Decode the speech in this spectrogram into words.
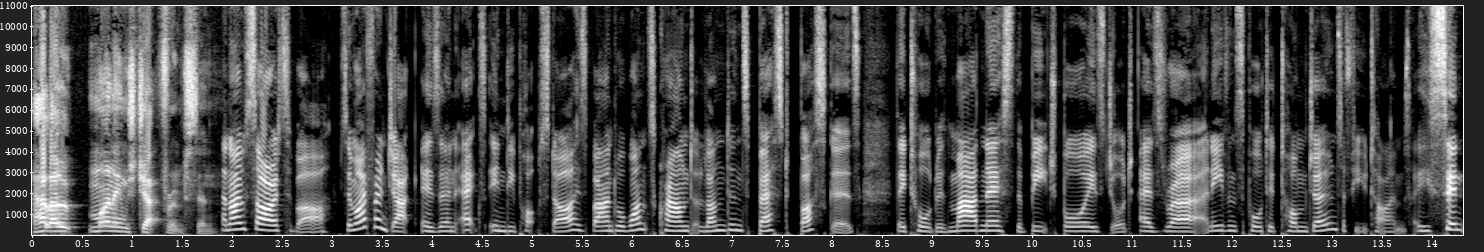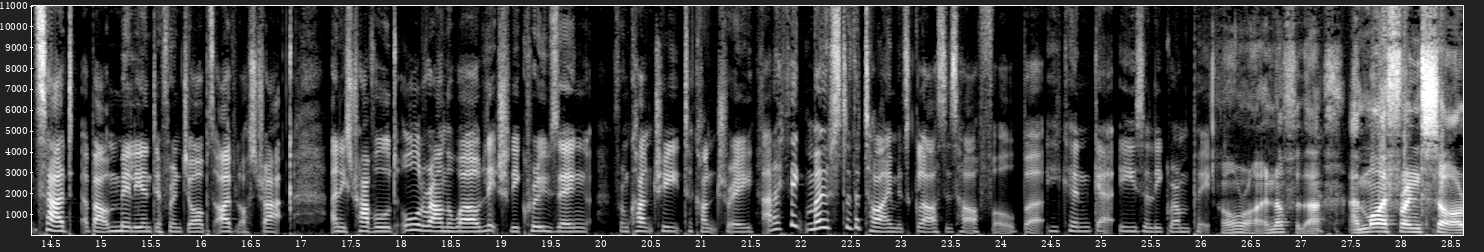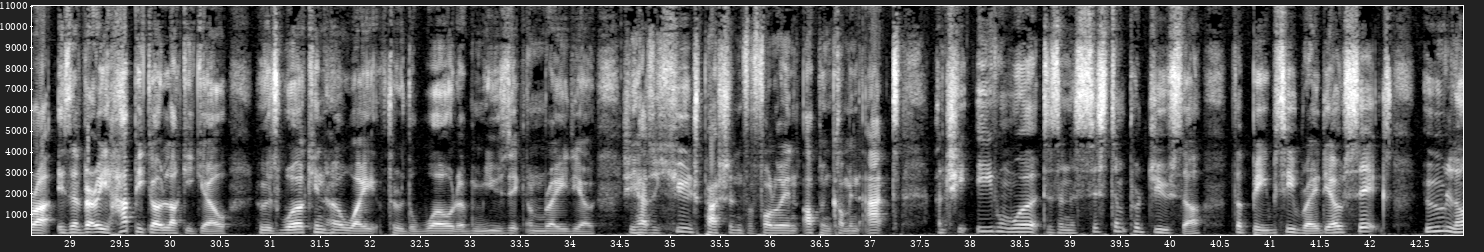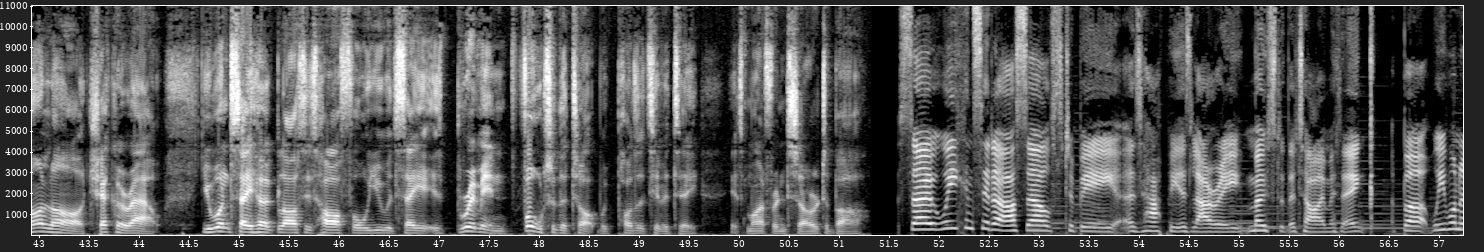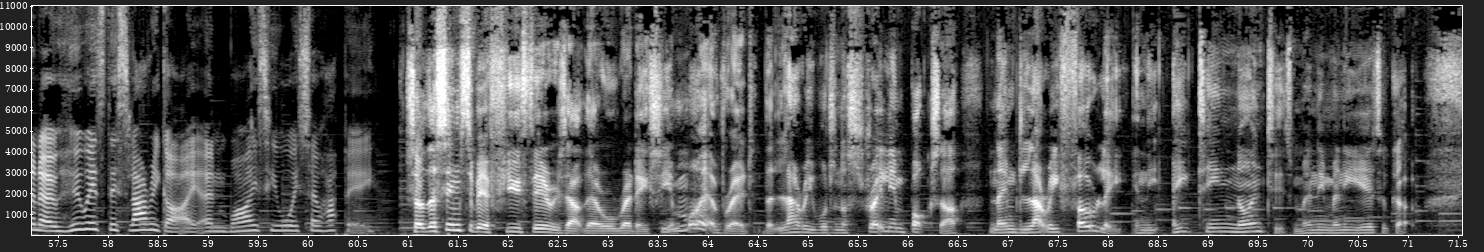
Hello, my name's Jack Frimston. And I'm Sarah Tabar. So, my friend Jack is an ex indie pop star. His band were once crowned London's best buskers. They toured with Madness, the Beach Boys, George Ezra, and even supported Tom Jones a few times. He's since had about a million different jobs. I've lost track. And he's travelled all around the world, literally cruising from country to country. And I think most of the time his glass is half full, but he can get easily grumpy. All right, enough of that. and my friend Sarah is a very happy go lucky girl who is working her way through the world of music and radio. She has a huge passion for following up and coming acts, and she even worked as an assistant producer for BBC Radio 6. Ooh la la, check her out. You wouldn't say her glass is half full, you would say it is brimming full to the top with positivity. It's my friend Sarah Tabar. So we consider ourselves to be as happy as Larry most of the time, I think. But we want to know who is this Larry guy and why is he always so happy? So there seems to be a few theories out there already. So you might have read that Larry was an Australian boxer named Larry Foley in the 1890s, many many years ago.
